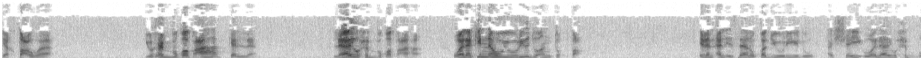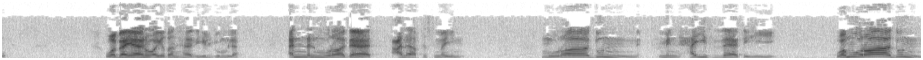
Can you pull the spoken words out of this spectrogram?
يقطعها. يحب قطعها؟ كلا. لا يحب قطعها ولكنه يريد أن تقطع. إذا الإنسان قد يريد الشيء ولا يحبه. وبيان أيضا هذه الجملة أن المرادات على قسمين. مراد من حيث ذاته ومراد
